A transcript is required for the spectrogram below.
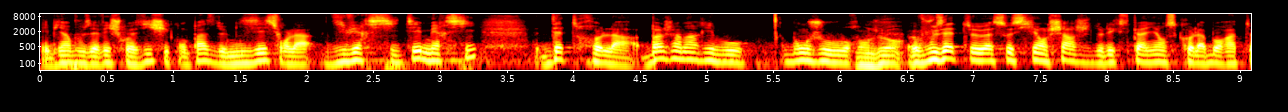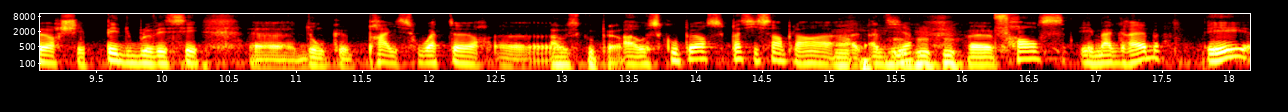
eh bien, vous avez choisi chez Compass de miser sur la diversité. Merci d'être là. Benjamin Ribaud, Bonjour. Bonjour. Vous êtes euh, associé en charge de l'expérience collaborateur chez PwC, euh, donc Price Water euh, Coopers. House Coopers. pas si simple hein, à, dire. France et Maghreb. Et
